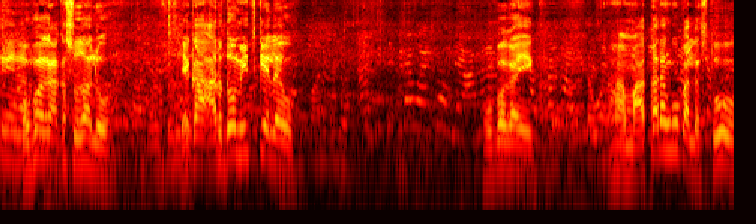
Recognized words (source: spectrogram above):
हो बघा कसं झालो. एका अर्धो मीच केलं हो. हो बघा एक. हा माका रंगू कालस तू.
